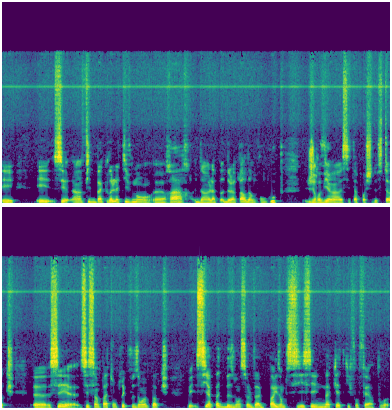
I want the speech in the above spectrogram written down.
Et, et c'est un feedback relativement euh, rare la, de la part d'un grand groupe. Je reviens à cette approche de stock. c'est, c'est sympa ton truc, faisant un POC mais s'il n'y a pas de besoin solvable, par exemple, si c'est une maquette qu'il faut faire pour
